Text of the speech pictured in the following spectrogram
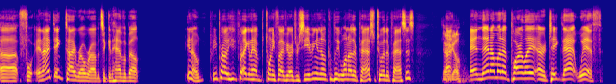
Uh, for and I think Tyrell Robinson can have about you know he probably he's probably gonna have 25 yards receiving and they'll complete one other pass or two other passes. There you I- go. And then I'm gonna parlay or take that with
